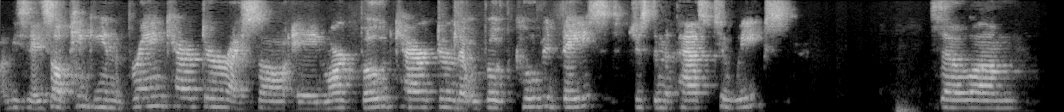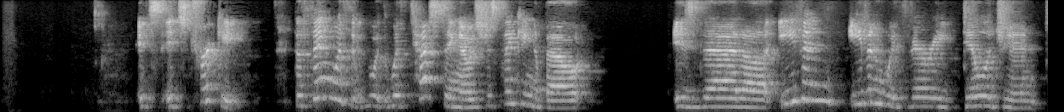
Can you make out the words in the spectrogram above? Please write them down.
let me see, I saw Pinky and the Brain character. I saw a Mark Bode character that were both COVID based just in the past two weeks. So um, it's it's tricky. The thing with, with, with testing, I was just thinking about, is that uh, even even with very diligent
